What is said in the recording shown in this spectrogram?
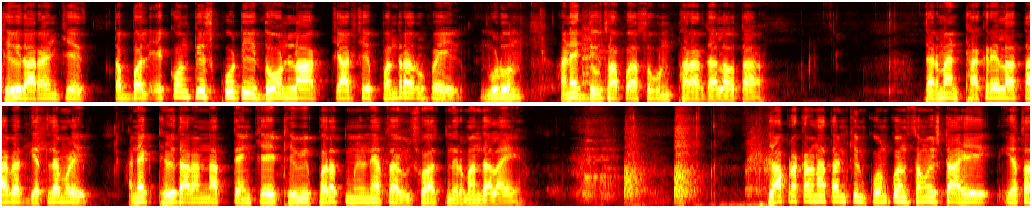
ठेवीदारांचे तब्बल एकोणतीस कोटी दोन लाख चारशे पंधरा रुपये बुडून अनेक दिवसापासून फरार झाला होता. दरम्यान ठाकरेला ताब्यात घेतल्यामुळे अनेक ठेवीदारांना त्यांचे ठेवी परत मिळण्याचा विश्वास निर्माण झाला आहे. या प्रकरणात आणखीन कोणकोण समाविष्ट आहे याचा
